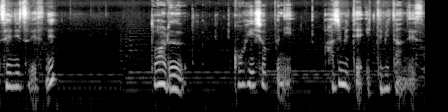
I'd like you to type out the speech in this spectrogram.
先日ですねとあるコーヒーショップに初めて行ってみたんです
